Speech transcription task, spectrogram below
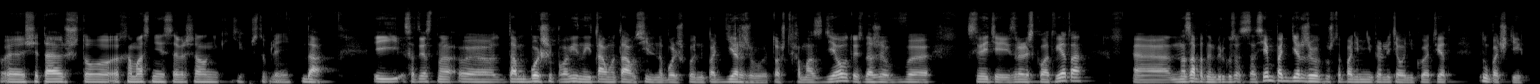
э, считают, что Хамас не совершал никаких преступлений. Да. И, соответственно, э, там больше половины и там, и там сильно больше половины поддерживают то, что Хамас сделал. То есть даже в свете израильского ответа э, на западном берегу совсем поддерживают, потому что по ним не прилетел никакой ответ. Ну, почти.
